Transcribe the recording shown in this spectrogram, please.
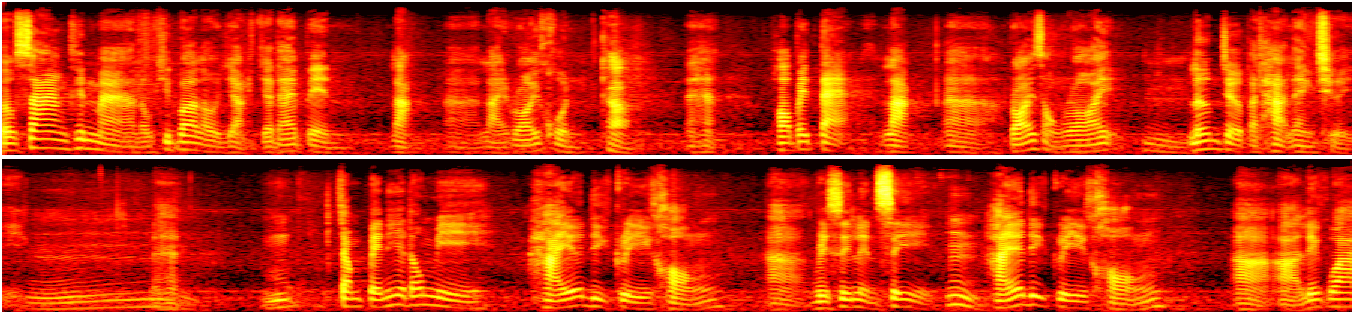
ราสร้างขึ้นมาเราคิดว่าเราอยากจะได้เป็นหลักอ่าหลายร้อยคนครับนะฮะพอไปแตะหลักร้อยสองร้อยเริ่มเจอปะทะแรงเฉยอีกนะฮะอืม จำเป็นที่จะต้องมี higher degree ของอ่า resiliency อืม higher degree ของอ่าอ่าเรียกว่า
